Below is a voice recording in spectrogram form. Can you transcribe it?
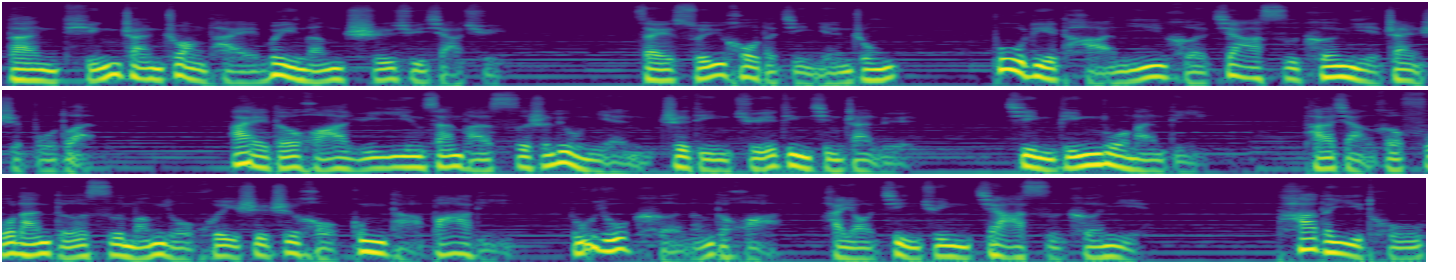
但停战状态未能持续下去。在随后的几年中，布列塔尼和加斯科涅战事不断。爱德华于因三百四十六年制定决定性战略，进兵诺曼底。他想和弗兰德斯盟友会师之后攻打巴黎，如有可能的话，还要进军加斯科涅。他的意图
